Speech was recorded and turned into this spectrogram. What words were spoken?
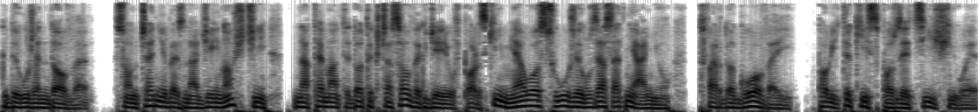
gdy urzędowe, sączenie beznadziejności, na temat dotychczasowych dziejów Polski miało służyć uzasadnianiu, twardogłowej, polityki z pozycji siły.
